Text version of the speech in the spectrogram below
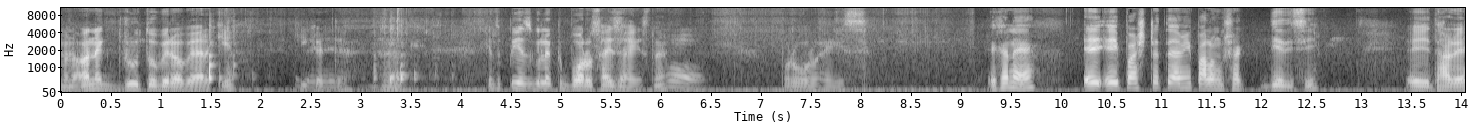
মানে অনেক দ্রুত বেরোবে আর কি। কি কাটতে? হ্যাঁ। কিন্তু পেঁয়াজগুলো একটু বড় সাইজ হয়ে গেছে না? বড় বড় হয়ে গেছে। এখানে এই এই পাশটাতে আমি পালং শাক দিয়ে দিছি এই ধারে।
